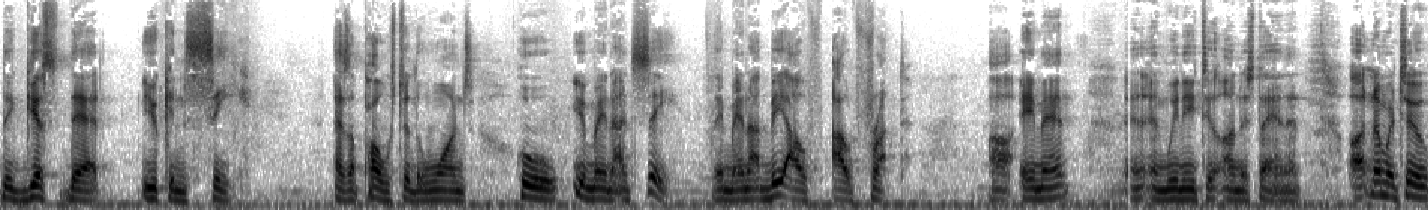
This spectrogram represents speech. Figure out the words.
the gifts that you can see, as opposed to the ones who you may not see? They may not be out out front. Uh, amen. And, and, we need to understand that. Uh, number two,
